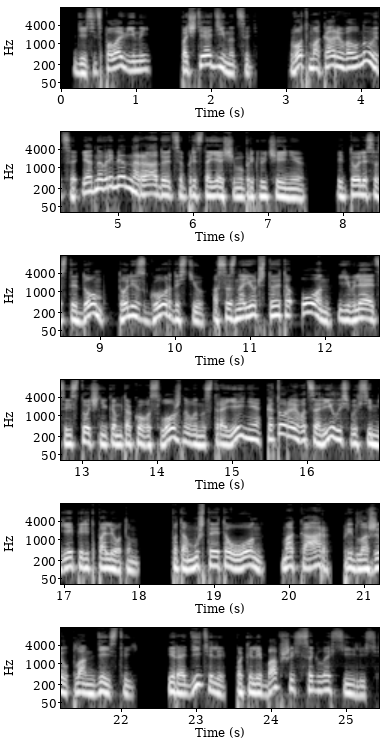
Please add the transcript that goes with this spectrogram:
– 10 с половиной, почти 11. Вот Макар и волнуется и одновременно радуется предстоящему приключению. И то ли со стыдом, то ли с гордостью осознает, что это он является источником такого сложного настроения, которое воцарилось в их семье перед полетом. Потому что это он, Макар, предложил план действий. И родители, поколебавшись, согласились.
